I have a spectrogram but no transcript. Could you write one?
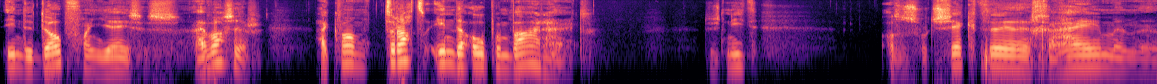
in de doop van Jezus. Hij was er. Hij kwam, trad in de openbaarheid. Dus niet als een soort secte, geheim en uh,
